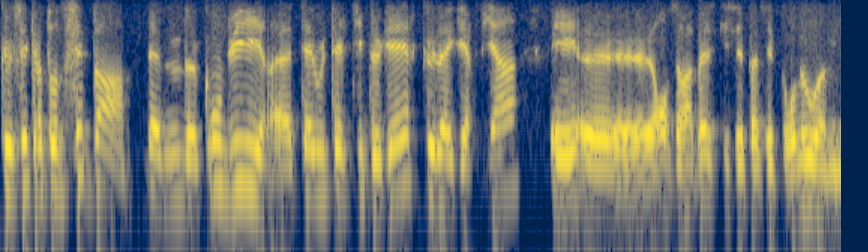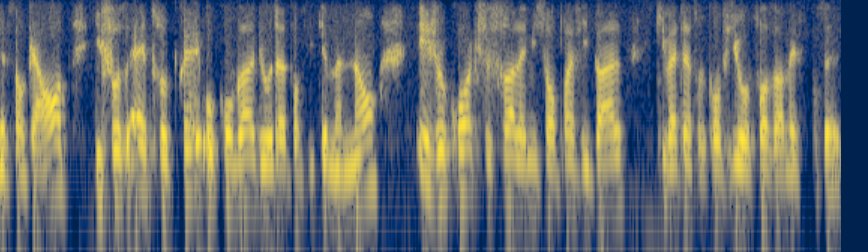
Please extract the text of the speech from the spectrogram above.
que c'est quand on ne sait pas euh, conduire euh, tel ou tel type de guerre que la guerre vient et euh, on se rappelle ce qui s'est passé pour nous en 1940. Il faut être prêt au combat de haute intensité maintenant. Et je crois que ce sera la mission principale qui va être confiée aux forces armées françaises.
